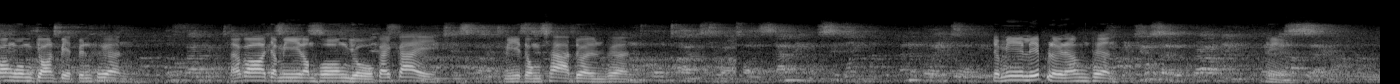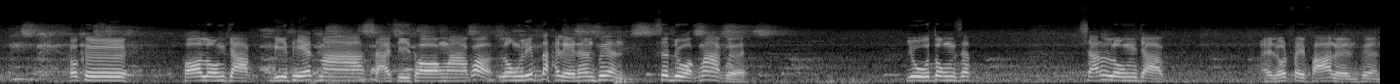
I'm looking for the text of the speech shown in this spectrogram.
ล้องวงจรปิดเป็นเพื่อน แล้วก็จะมีลำโพงอยู่ใกล้ ๆ มีตรงชาติด้วยเพื่อน จะมีลิฟต์เลยนะเพื่อนนี่ก็คือพอลงจาก BTS มาสายสีทองมาก็ลงลิฟต์ได้เลยนะเพื่อนสะดวกมากเลย อยู่ตรงชั้นลงจากไอ้รถไฟฟ้าเลยเพื่อน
